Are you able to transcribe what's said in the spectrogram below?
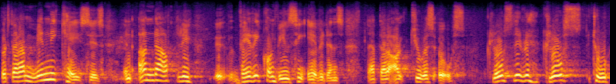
But there are many cases, and undoubtedly uh, very convincing evidence that there are QSOs closely close to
